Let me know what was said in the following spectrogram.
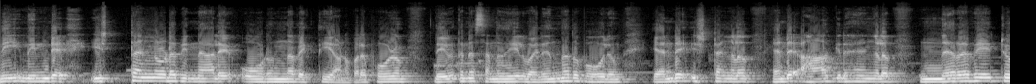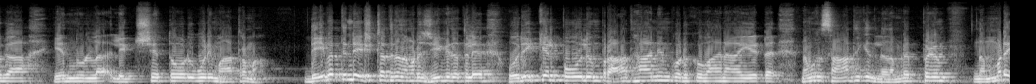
നീ നിന്റെ ഇഷ്ടങ്ങളുടെ പിന്നാലെ ഓടുന്ന വ്യക്തിയാണ്? പലപ്പോഴും ദൈവത്തിന്റെ സന്നിധിയിൽ വരുന്നത് പോലും എന്റെ ഇഷ്ടങ്ങളും എന്റെ ആഗ്രഹങ്ങളും നിറവേറ്റുക എന്നുള്ള ലക്ഷ്യത്തോടു കൂടി മാത്രമാണ് ദൈവത്തിന്റെ ഇഷ്ടത്തിന് നമ്മുടെ ജീവിതത്തിൽ ഒരിക്കൽ പോലും പ്രാധാന്യം കൊടുക്കുവാനായിട്ട് നമുക്ക് സാധിക്കുന്നില്ല. നമ്മളെപ്പോഴും നമ്മുടെ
